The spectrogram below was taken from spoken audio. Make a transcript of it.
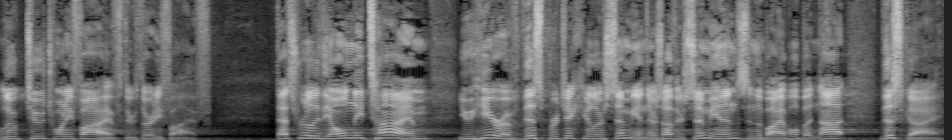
Luke 2 25 through 35. That's really the only time you hear of this particular Simeon. There's other Simeons in the Bible, but not this guy.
